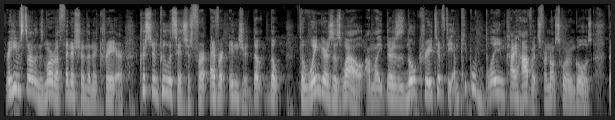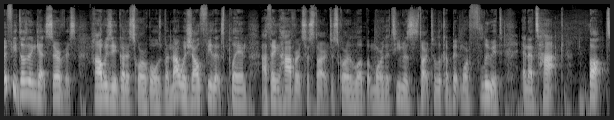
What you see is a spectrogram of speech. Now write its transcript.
Raheem Sterling's more of a finisher than a creator. Christian Pulisic is forever injured. The, the, the wingers as well. I'm like, there's no creativity. And people blame Kai Havertz for not scoring goals. But if he doesn't get service, how is he going to score goals? But now with João Felix playing, I think Havertz has started to score a little bit more. The team has started to look a bit more fluid in attack. But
